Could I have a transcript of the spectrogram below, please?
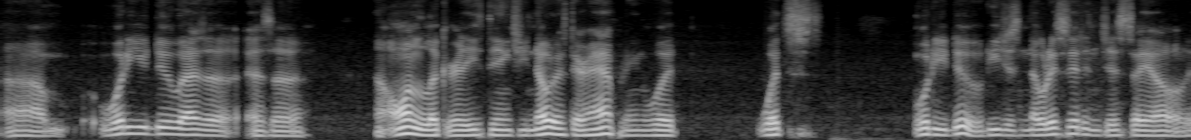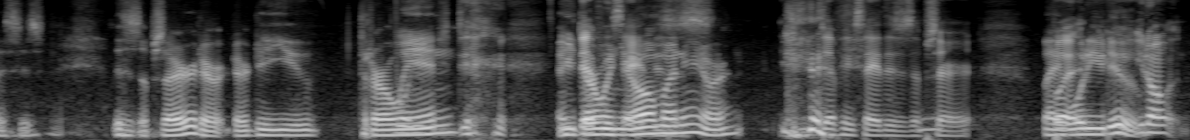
Um, what do you do as a as a an onlooker? These things you notice they're happening. What what's what do you do? Do you just notice it and just say, "Oh, this is this is absurd," or or do you throw Well, in? you Are you throwing your own money, is- or you definitely say this is absurd. like but what do you do? You don't.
